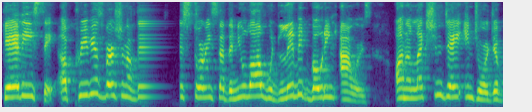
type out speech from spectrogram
que dice, a previous version of this story said the new law would limit voting hours. On election day in Georgia,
